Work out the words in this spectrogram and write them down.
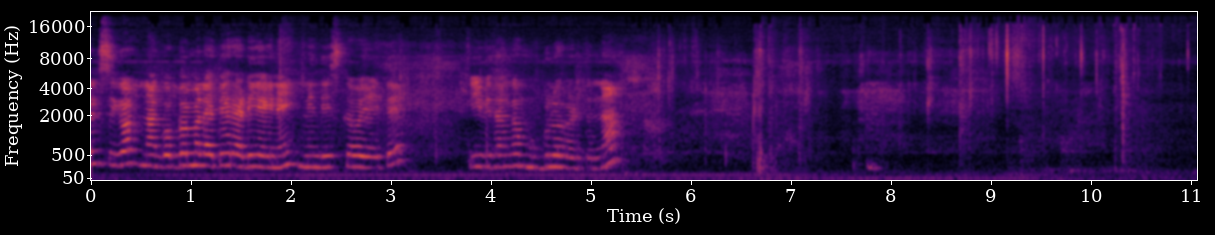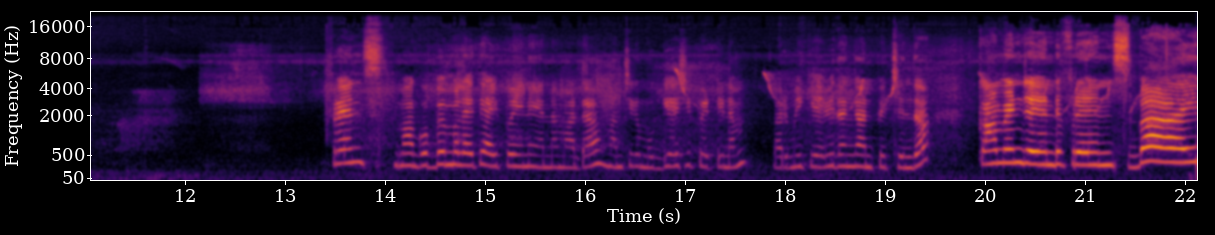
ఫ్రెండ్స్ ఇగో నా గొబ్బెమ్మలు అయితే రెడీ అయినాయి. నేను తీసుకుపోయి అయితే ఈ విధంగా ముగ్గులో పెడుతున్నా. ఫ్రెండ్స్ మా గొబ్బెమ్మలు అయితే అయిపోయినాయి అన్నమాట. మంచిగా ముగ్గేసి పెట్టినాం. మరి మీకు ఏ విధంగా అనిపించిందో కామెంట్ చేయండి ఫ్రెండ్స్. బాయ్.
